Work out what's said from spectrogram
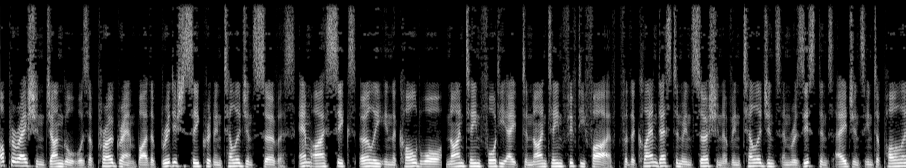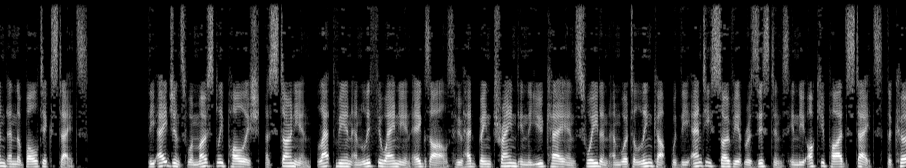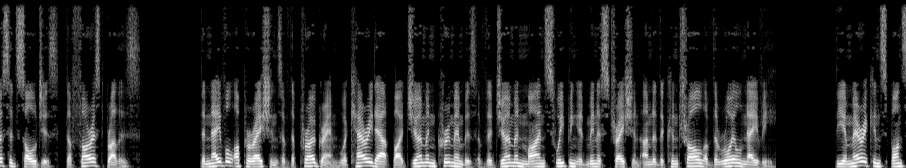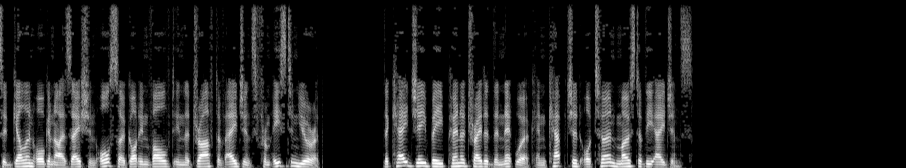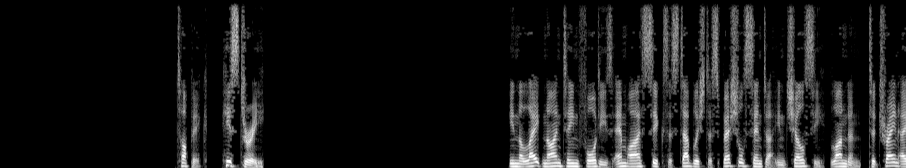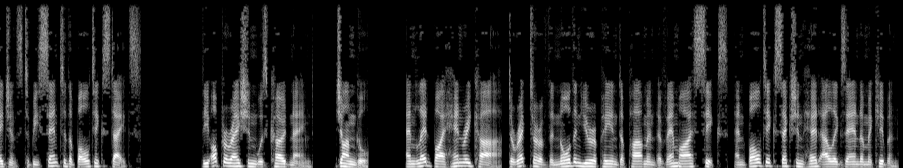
Operation Jungle was a program by the British Secret Intelligence Service MI6 early in the Cold War 1948 to 1955 for the clandestine insertion of intelligence and resistance agents into Poland and the Baltic states. The agents were mostly Polish, Estonian, Latvian and Lithuanian exiles who had been trained in the UK and Sweden and were to link up with the anti-Soviet resistance in the occupied states the Cursed Soldiers, the Forest Brothers. The naval operations of the program were carried out by German crew members of the German Mine-Sweeping Administration under the control of the Royal Navy. The American-sponsored Gehlen organization also got involved in the draft of agents from Eastern Europe. The KGB penetrated the network and captured or turned most of the agents. History In the late 1940s MI6 established a special centre in Chelsea, London, to train agents to be sent to the Baltic states. The operation was codenamed, Jungle, and led by Henry Carr, director of the Northern European Department of MI6, and Baltic section head Alexander McKibbin.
